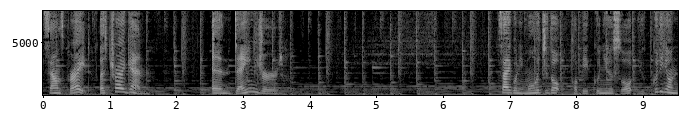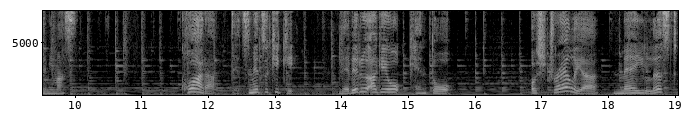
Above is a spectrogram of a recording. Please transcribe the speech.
sounds great let's try again endangered 最後にもう一度トピックニュースをゆっくり読んでみますコアラ絶滅危機レベル上げを検討 Australia may list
